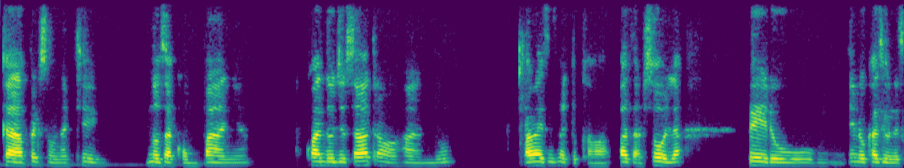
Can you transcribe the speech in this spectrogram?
cada persona que, nos acompaña. Cuando yo estaba trabajando, a veces me tocaba pasar sola, pero en ocasiones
